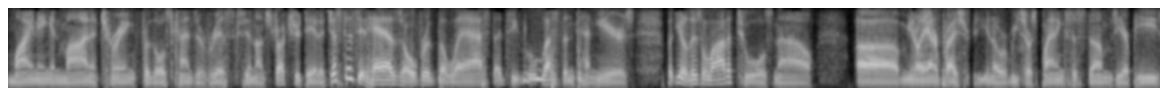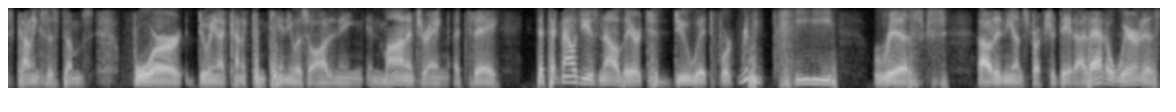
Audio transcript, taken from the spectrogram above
mining and monitoring for those kinds of risks in unstructured data, just as it has over the last, I'd say, less than 10 years. But you know, there's a lot of tools now um, you know, enterprise, you know, resource planning systems, ERPs, accounting systems for doing that kind of continuous auditing and monitoring. I'd say the technology is now there to do it for really key risks out in the unstructured data. That awareness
